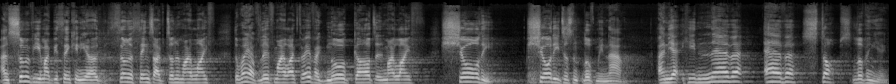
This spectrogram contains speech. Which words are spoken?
And some of you might be thinking, you know, some of the things I've done in my life, the way I've lived my life, the way I've ignored God in my life, surely, surely He doesn't love me now. And yet He never, ever stops loving you.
